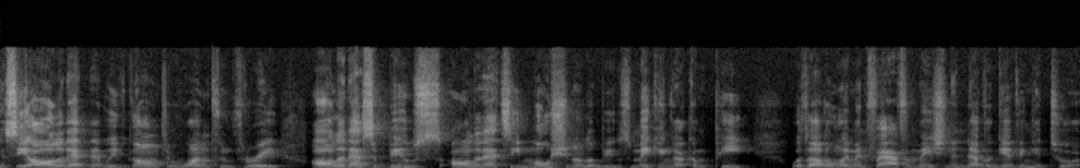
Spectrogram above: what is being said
And see, all of that that we've gone through, one through three, all of that's abuse. All of that's emotional abuse, making her compete with other women for affirmation and never giving it to her,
